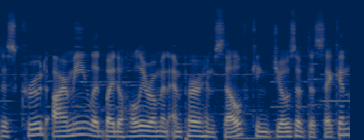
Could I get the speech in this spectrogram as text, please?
This crude army, led by the Holy Roman Emperor himself, King Joseph II,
